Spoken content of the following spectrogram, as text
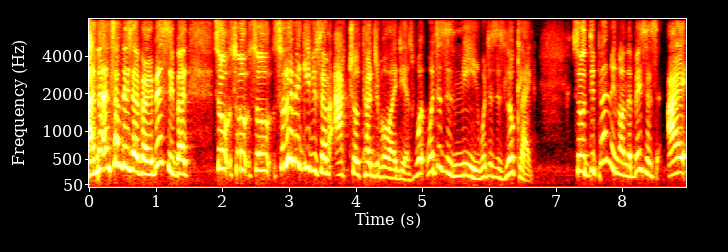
and, and some days I'm very busy, but so so so so let me give you some actual tangible ideas. What what does this mean? What does this look like? So depending on the business, I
